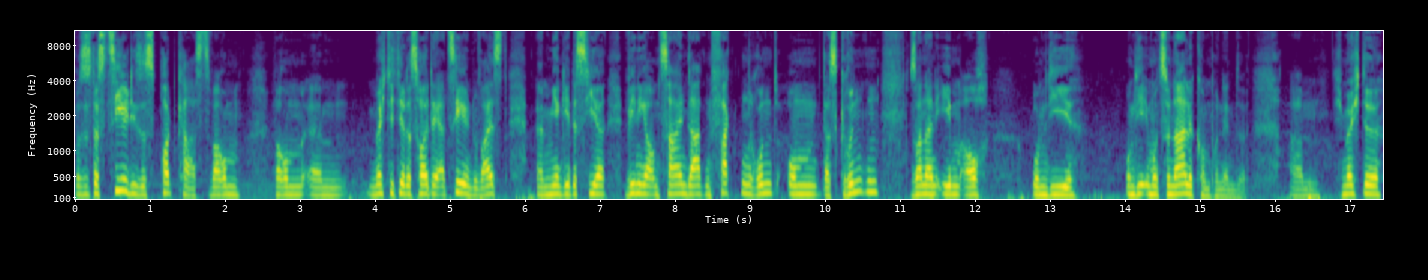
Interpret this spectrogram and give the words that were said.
was ist das Ziel dieses Podcasts? Warum, warum ähm, möchte ich dir das heute erzählen? Du weißt, äh, mir geht es hier weniger um Zahlen, Daten, Fakten rund um das Gründen, sondern eben auch um die, um die emotionale Komponente. Ähm, ich möchte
